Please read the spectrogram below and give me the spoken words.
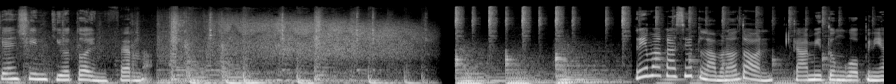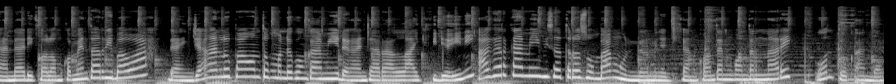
Kenshin Kyoto Inferno. Terima kasih telah menonton. Kami tunggu opini Anda di kolom komentar di bawah dan jangan lupa untuk mendukung kami dengan cara like video ini agar kami bisa terus membangun dan menyajikan konten-konten menarik untuk Anda.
